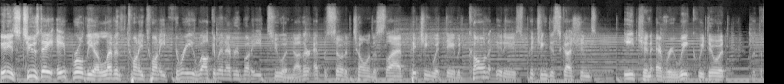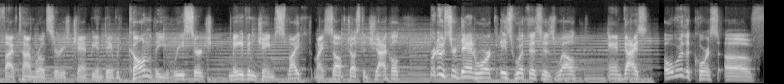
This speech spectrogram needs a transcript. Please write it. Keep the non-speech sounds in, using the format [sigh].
It is Tuesday, April the 11th, 2023. Welcome in everybody to another episode of Toeing the Slab, pitching with David Cone. It is pitching discussions each and every week. We do it with the five-time World Series champion David Cone, the research maven James Smythe, myself, Justin Shackil, producer Dan Rourke is with us as well. And guys, over the course of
